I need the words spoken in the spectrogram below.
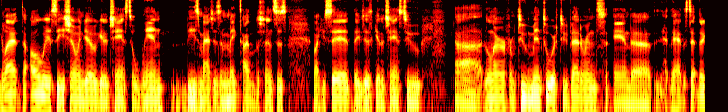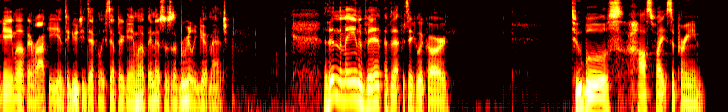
Glad to always see Sho and Yo get a chance to win these matches and make title defenses. Like you said, they just get a chance to uh, learn from two mentors, two veterans, and uh, they had to step their game up. And Rocky and Taguchi definitely stepped their game up, and this was a really good match. Then the main event of that particular card Two Bulls, House Fight Supreme.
